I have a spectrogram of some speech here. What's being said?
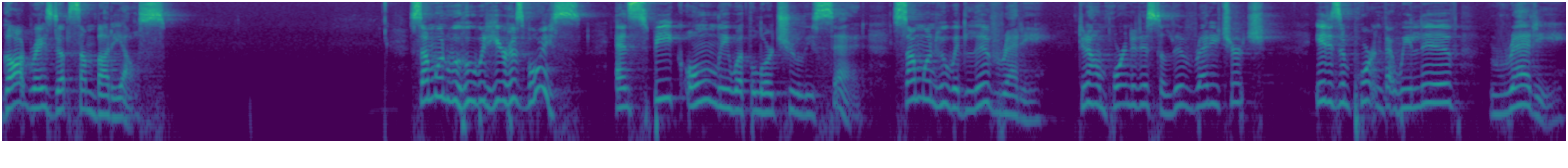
God raised up somebody else. Someone who would hear his voice and speak only what the Lord truly said. Someone who would live ready do you know how important it is to live ready, church? It is important that we live ready.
